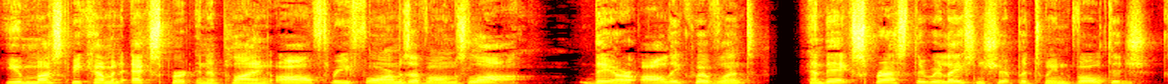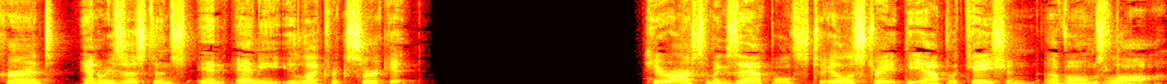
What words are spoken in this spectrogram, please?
You must become an expert in applying all three forms of Ohm's law. They are all equivalent, and they express the relationship between voltage, current, and resistance in any electric circuit. Here are some examples to illustrate the application of Ohm's law.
